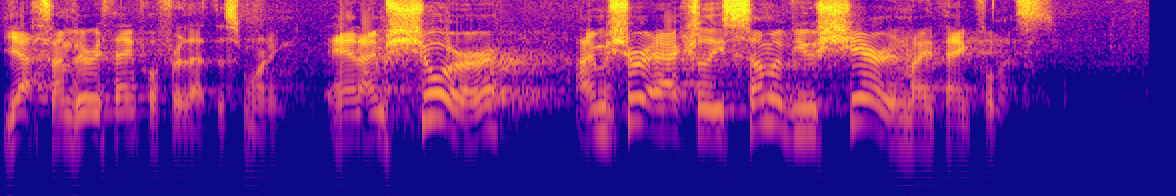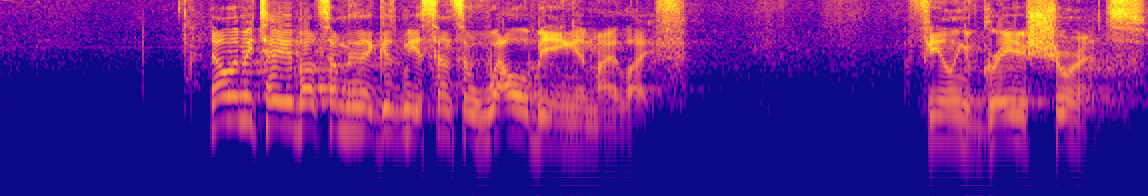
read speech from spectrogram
Yes, I'm very thankful for that this morning. And I'm sure, I'm sure actually some of you share in my thankfulness. Now, let me tell you about something that gives me a sense of well being in my life feeling of great assurance.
